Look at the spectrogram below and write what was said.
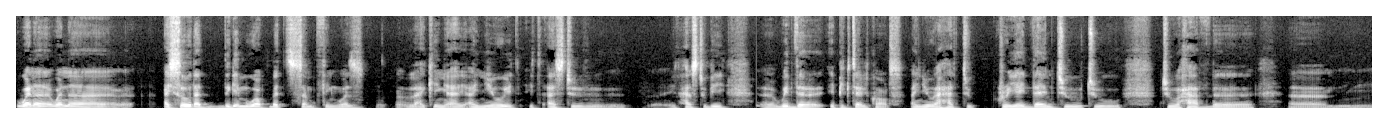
when uh, when uh, I saw that the game worked, but something was lacking, I, I knew it it has to it has to be with the epic tale cards. I knew I had to create them to to to have the um,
